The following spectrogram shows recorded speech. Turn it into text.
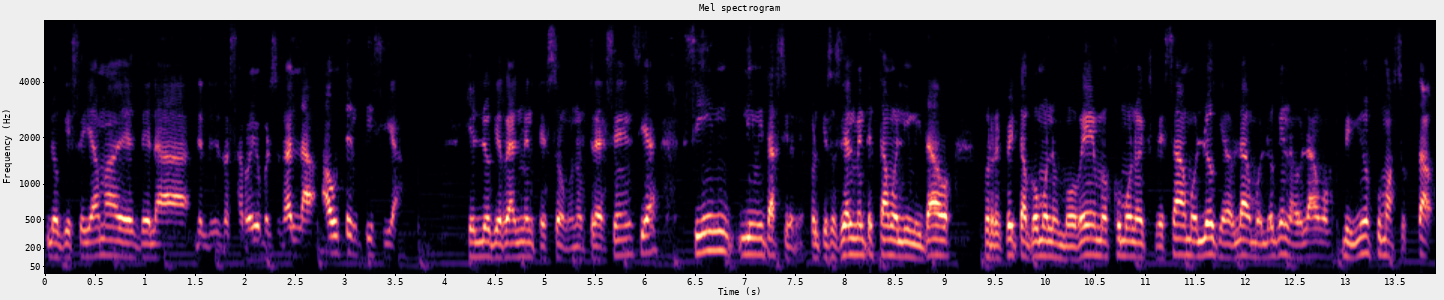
lo que se llama desde, la, desde el desarrollo personal la autenticidad, que es lo que realmente somos, nuestra esencia, sin limitaciones, porque socialmente estamos limitados con respecto a cómo nos movemos, cómo nos expresamos, lo que hablamos, lo que no hablamos, vivimos como asustados.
